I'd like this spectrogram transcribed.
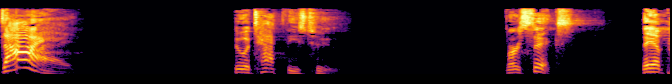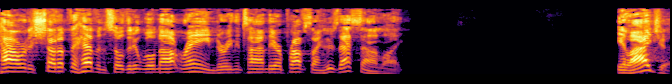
die who attack these two. Verse 6 They have power to shut up the heavens so that it will not rain during the time they are prophesying. Who's that sound like? Elijah.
